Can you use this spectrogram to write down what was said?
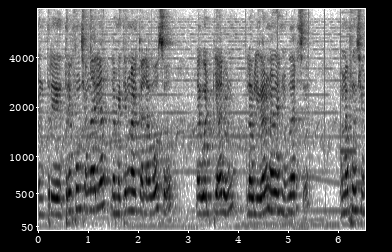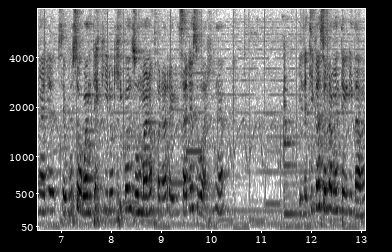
entre tres funcionarias, la metieron al calabozo, la golpearon, la obligaron a desnudarse. Una funcionaria se puso guantes quirúrgicos en sus manos para revisarle su vagina y la chica solamente gritaba.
